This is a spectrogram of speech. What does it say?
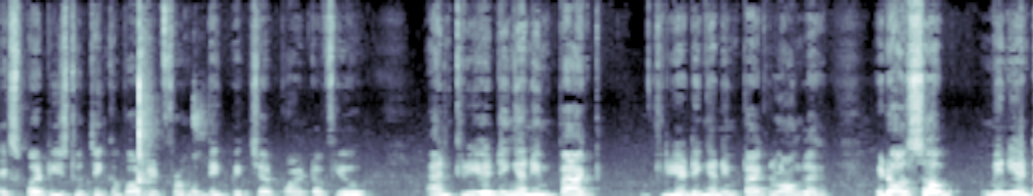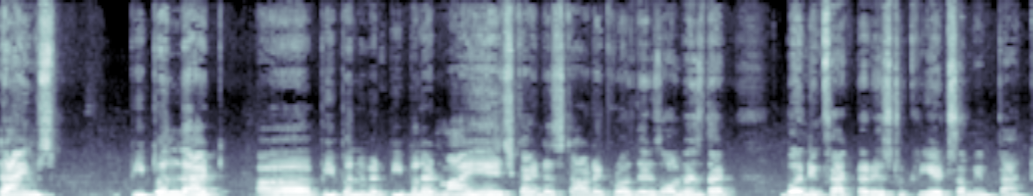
expertise to think about it from a big picture point of view and creating an impact creating an impact along life. it also many a times people that uh, people when people at my age kind of start across there is always that burning factor is to create some impact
